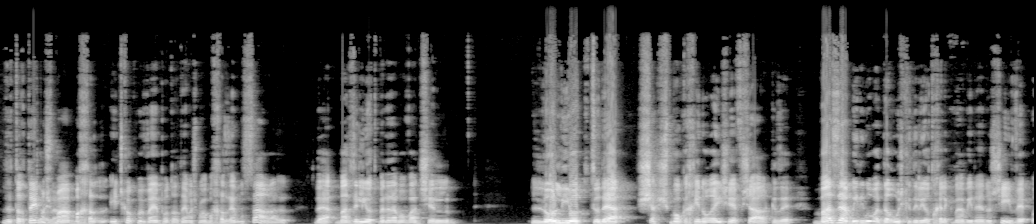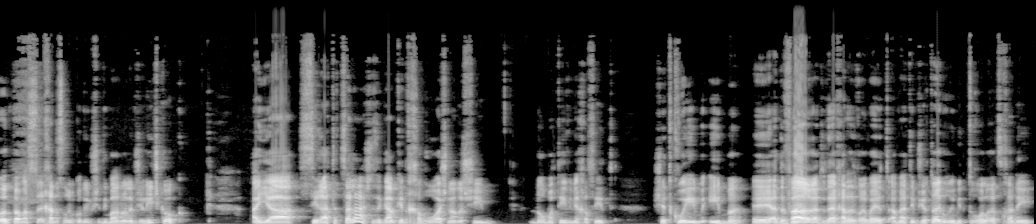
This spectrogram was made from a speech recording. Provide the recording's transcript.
זה תרתי משמע. מח- היצ'קוק מביים פה תרתי משמע מחזה מוסר על אתה יודע, מה זה להיות בן אדם במובן של לא להיות אתה יודע השמוק הכי נוראי שאפשר כזה מה זה המינימום הדרוש כדי להיות חלק מהמין האנושי ועוד פעם אחד הסרטים הקודמים שדיברנו עליהם של היצ'קוק היה סירת הצלה שזה גם כן חבורה של אנשים נורמטיביים יחסית שתקועים עם אה, הדבר אתה יודע אחד הדברים המעטים שיותר גרועים מטרול רצחני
